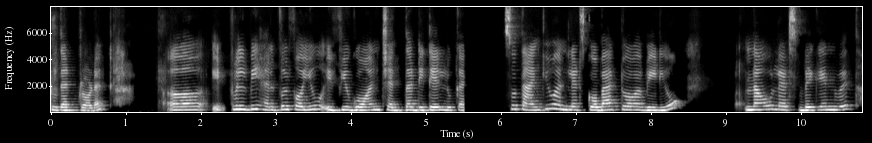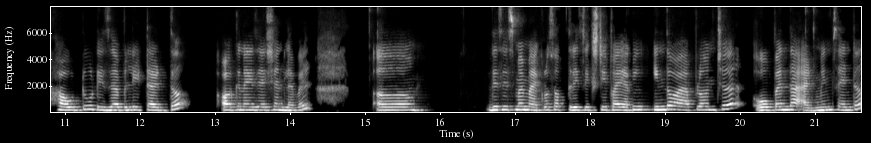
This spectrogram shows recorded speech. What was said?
to that product. Uh, it will be helpful for you if you go and check the detail look at. So thank you and let's go back to our video. Now let's begin with how to disable it at the organization level. Uh, this is my Microsoft 365. In the app launcher, open the admin center.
